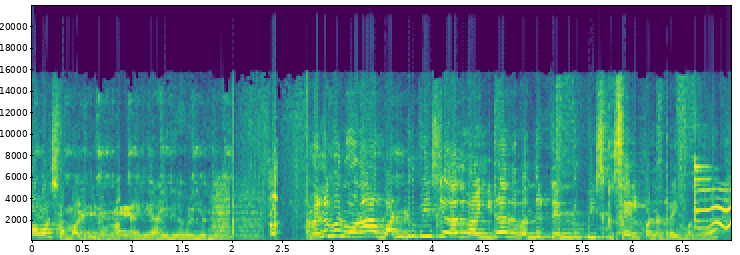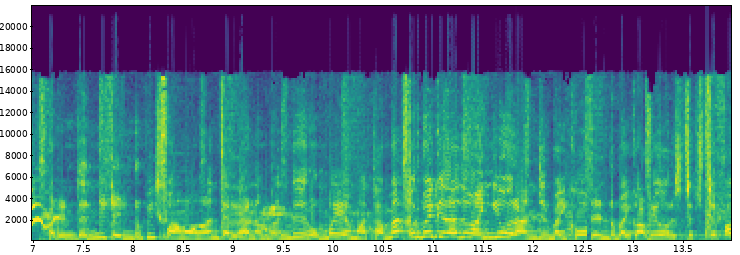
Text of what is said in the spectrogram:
ரூபாவா சம்பாதிக்கணும்னா எனக்கு ஐடியாவே இல்லைங்க. நம்ம என்ன பண்ணுவோம்னா ஒன் ருபீஸ்க்கு ஏதாவது வாங்கிட்டு அதை வந்து டென் ருபீஸ்க்கு சேல் பண்ண ட்ரை பண்ணுவோம். பட் எனக்கு தெரிஞ்சு டென் ருபீஸ் வாங்குவாங்கன்னு தெரியல. நம்ம வந்து ரொம்ப ஏமாத்தாம ஒரு ரூபாய்க்கு ஏதாவது வாங்கி ஒரு அஞ்சு ரூபாய்க்கோ ரெண்டு ரூபாய்க்கோ அப்படியே ஒரு ஸ்டெப் ஸ்டெப்பா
